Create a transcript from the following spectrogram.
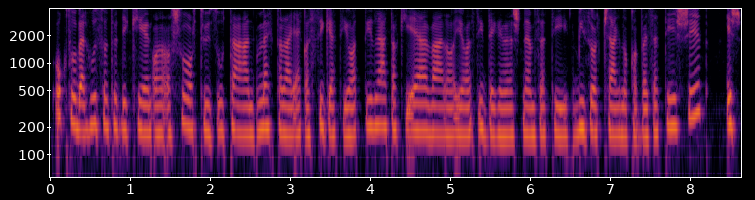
Október 25-én a, a sortűz után megtalálják a Szigeti Attilát, aki elvállalja az idegenes nemzeti bizottságnak a vezetését, és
